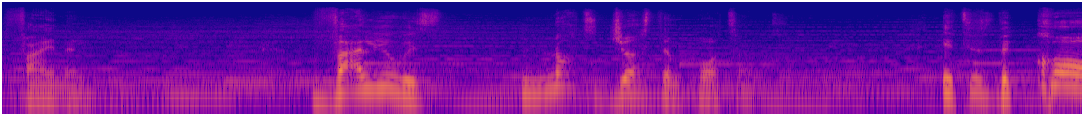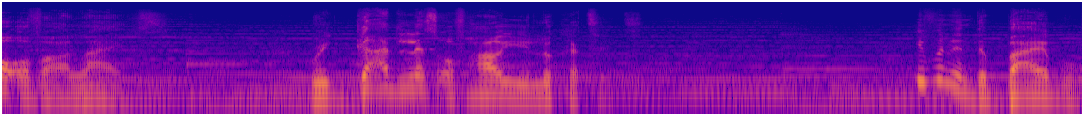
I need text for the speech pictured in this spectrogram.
Finally, value is not just important, it is the core of our lives, regardless of how you look at it. Even in the Bible,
